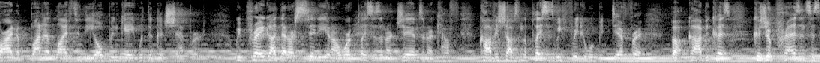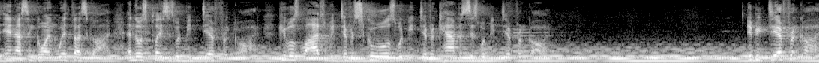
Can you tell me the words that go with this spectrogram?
find abundant life through the open gate with the the Good Shepherd. We pray, God, that our city and our workplaces and our gyms and our coffee shops and the places we frequent would be different. But God, because because your presence is in us and going with us, God, and those places would be different, God. People's lives would be different. Schools would be different. Campuses would be different, God. It'd be different, God,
